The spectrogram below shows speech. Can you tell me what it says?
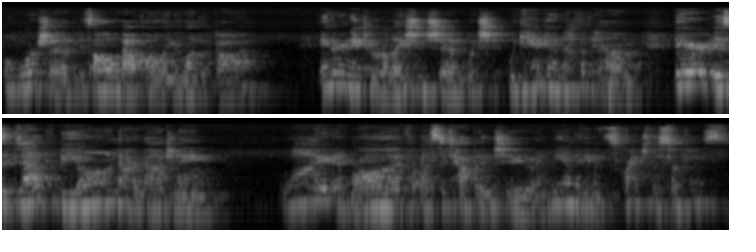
Well, worship is all about falling in love with God, entering into a relationship which we can't get enough of Him. There is a depth beyond our imagining wide and broad for us to tap into, and we haven't even scratched the surface.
